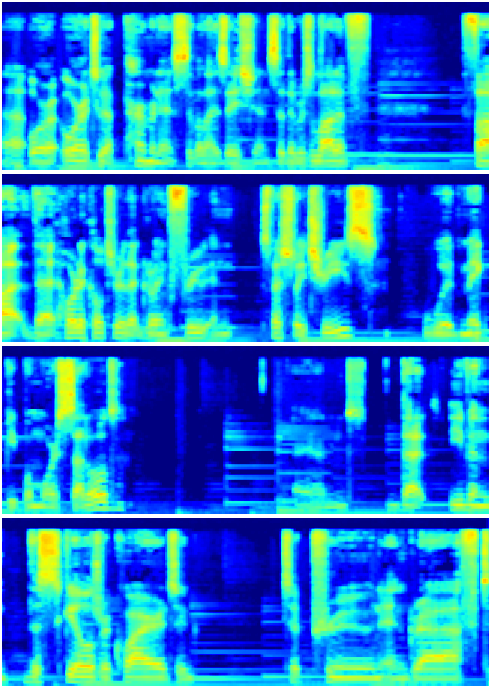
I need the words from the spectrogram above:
uh, or, or to a permanent civilization. So there was a lot of thought that horticulture, that growing fruit, and especially trees, would make people more settled and that even the skills required to to prune and graft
